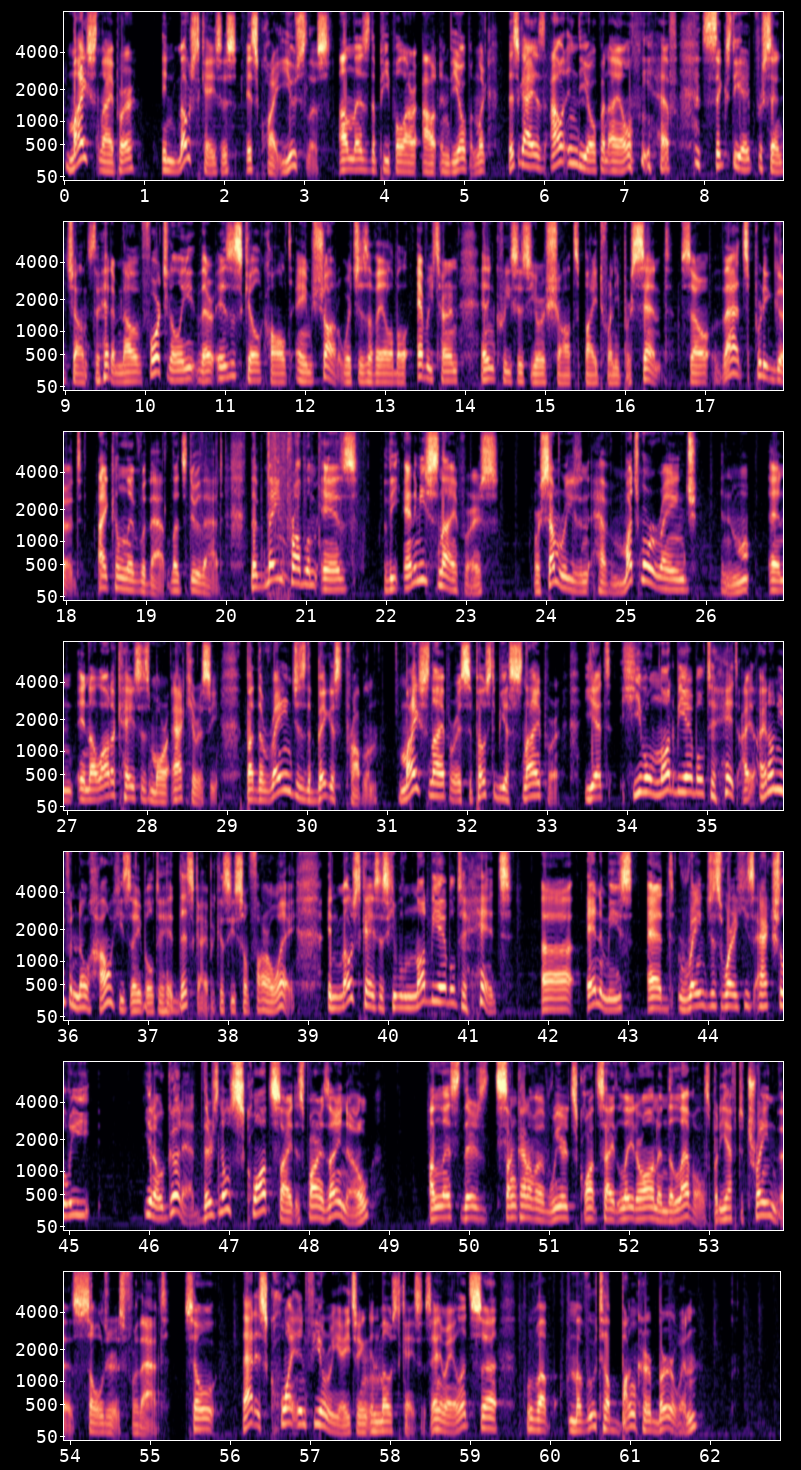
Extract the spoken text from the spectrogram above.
My sniper in most cases, is quite useless, unless the people are out in the open. Look, this guy is out in the open, I only have 68% chance to hit him. Now, fortunately, there is a skill called Aim Shot, which is available every turn and increases your shots by 20%. So that's pretty good. I can live with that. Let's do that. The main problem is the enemy snipers, for some reason, have much more range and, and in a lot of cases more accuracy. But the range is the biggest problem. My sniper is supposed to be a sniper, yet he will not be able to hit. I, I don't even know how he's able to hit this guy because he's so far away. In most cases, he will not be able to hit uh, enemies at ranges where he's actually, you know, good at. There's no squad sight as far as I know, unless there's some kind of a weird squad sight later on in the levels, but you have to train the soldiers for that. So that is quite infuriating in most cases. Anyway, let's uh, move up Mavuta Bunker Berwin.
